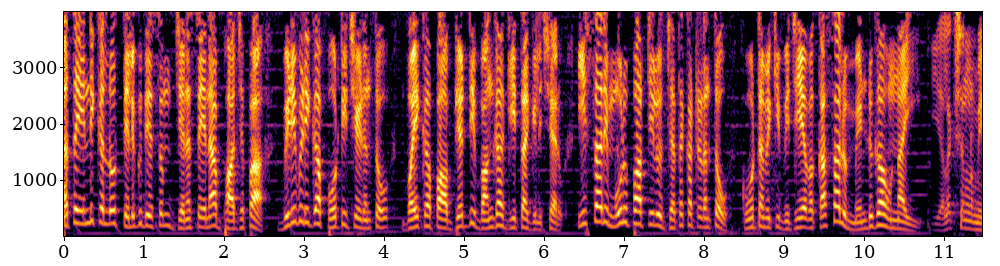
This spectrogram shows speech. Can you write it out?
గత ఎన్నికల్లో తెలుగుదేశం జనసేన భాజపా విడివిడిగా పోటీ చేయడంతో వైకాపా అభ్యర్థి వంగా గీత గెలిచారు. ఈసారి మూడు పార్టీలు జతకట్టడంతో కూటమికి అవకాశాలు మెండుగా ఉన్నాయి. ఈ ఎలక్షన్లో మీ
